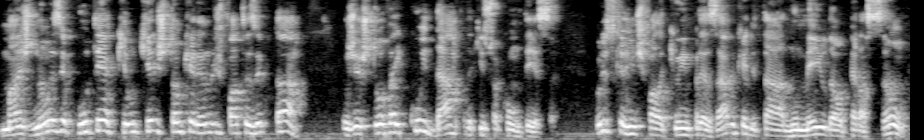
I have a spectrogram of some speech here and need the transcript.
mas não executem aquilo que eles estão querendo de fato executar. O gestor vai cuidar para que isso aconteça. Por isso que a gente fala que o empresário que ele está no meio da operação,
